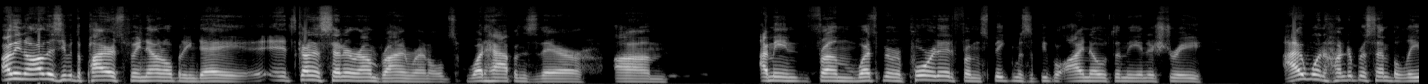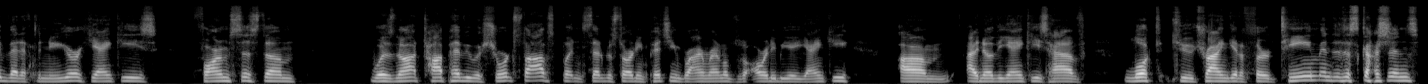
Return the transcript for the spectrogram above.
I mean, obviously, with the Pirates between now and opening day, it's going to center around Bryan Reynolds. What happens there? Um, I mean, from what's been reported, from speaking with some people I know within the industry, I 100% believe that if the New York Yankees farm system was not top heavy with shortstops, but instead of starting pitching, Bryan Reynolds would already be a Yankee. Um, I know the Yankees have looked to try and get a third team into discussions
